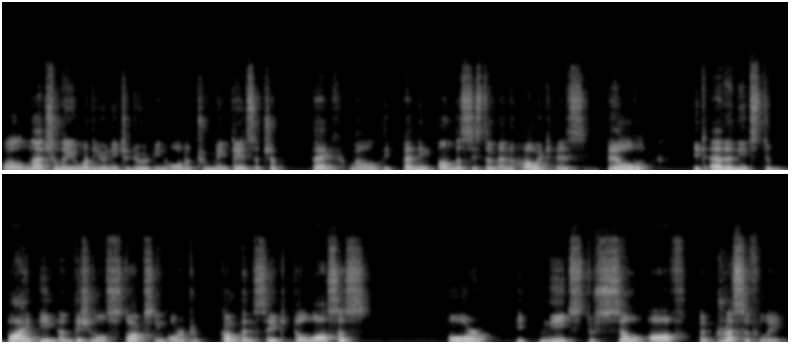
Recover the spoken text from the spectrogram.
well, naturally, what do you need to do in order to maintain such a peg? Well, depending on the system and how it is built, it either needs to buy in additional stocks in order to compensate the losses, or it needs to sell off aggressively,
